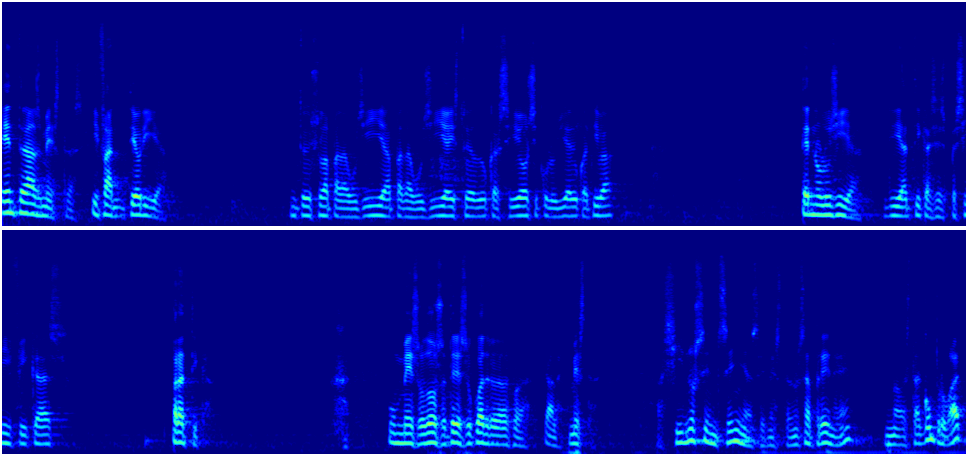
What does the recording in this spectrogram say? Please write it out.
entren els mestres i fan teoria, introducció a la pedagogia, pedagogia, història d'educació, psicologia educativa, tecnologia, didàctiques específiques, pràctica. Un mes o dos o tres o quatre, vale, mestre. Així no s'ensenya ser mestre, no s'aprèn, eh? No, està comprovat.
